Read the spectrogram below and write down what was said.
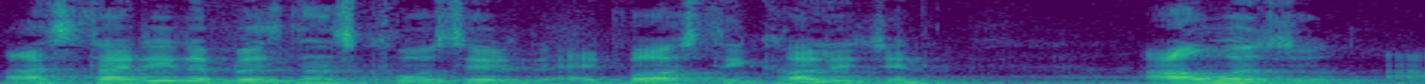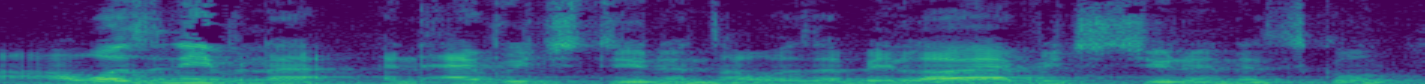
I studied a business course at, at Varsity College, and I was I wasn't even a, an average student. I was a below average student at school,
